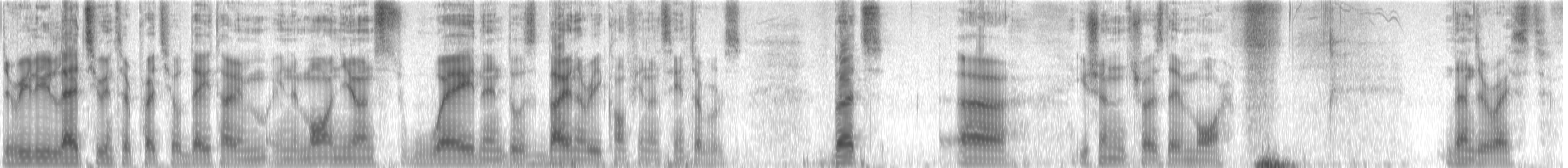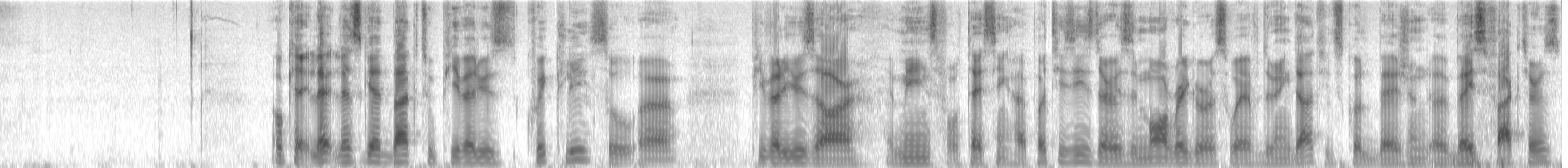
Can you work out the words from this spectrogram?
they really let you interpret your data in, in, a more nuanced way than those binary confidence intervals. But uh, you shouldn't trust them more than the rest. Okay, let, us get back to p-values quickly. So uh, p-values are a means for testing hypotheses. There is a more rigorous way of doing that. It's called Bayesian uh, Bayes factors.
